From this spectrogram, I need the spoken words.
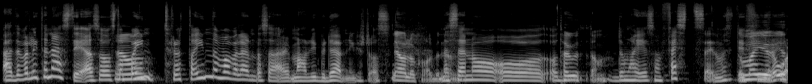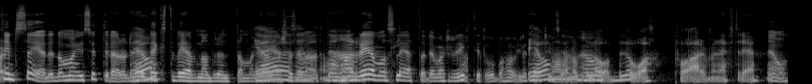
Ja, det var lite nasty. Alltså att stoppa in, trötta in dem var väl ändå så här, man hade ju bedövning förstås. Ja, lokalbedömning. Men sen och, och, och Ta ut dem. de har ju som fäst sig, de har suttit De har i fyra år. jag tänkte säga det, de har ju suttit där och det har Ja. växt vävnad runt dem och grejer. Så det sen- var, att ja. han rev och slet och det var riktigt obehagligt. Ja, jag. var blå, blå på armen efter det. Ja,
